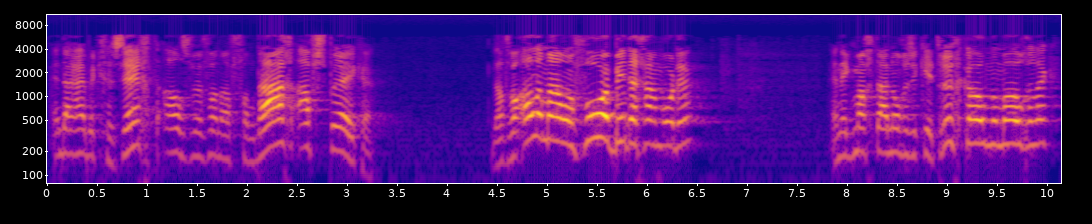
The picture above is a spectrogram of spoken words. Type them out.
en daar heb ik gezegd, als we vanaf vandaag afspreken dat we allemaal een voorbidder gaan worden, en ik mag daar nog eens een keer terugkomen mogelijk,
